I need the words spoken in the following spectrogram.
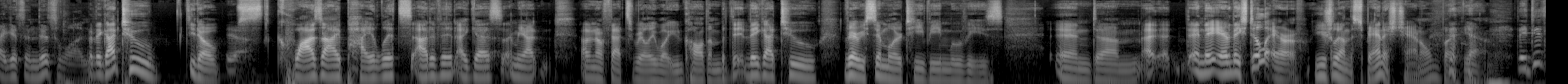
I guess in this one, But they got two, you know, Yeah. quasi pilots out of it, I guess. I mean, I, I don't know if that's really what you'd call them, but they, they got two very similar TV movies. And um, I- and they air they still air usually on the Spanish channel, but yeah, they did.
